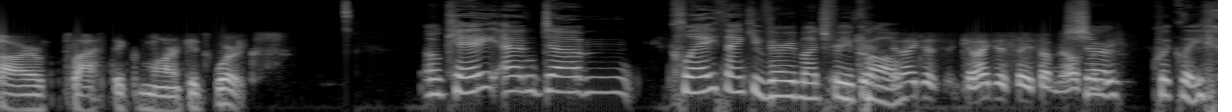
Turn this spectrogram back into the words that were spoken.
our plastic market works. Okay, and um, Clay, thank you very much for your can, call. Can I just can I just say something else? Sure, quickly.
